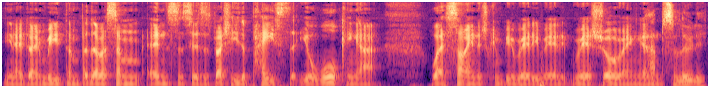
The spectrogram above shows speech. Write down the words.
you know, don't read them. But there are some instances, especially the pace that you're walking at, where signage can be really, really reassuring. And Absolutely,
